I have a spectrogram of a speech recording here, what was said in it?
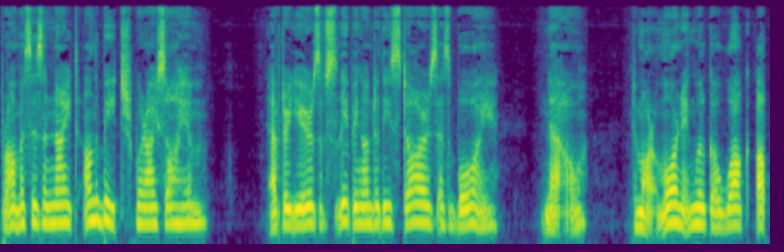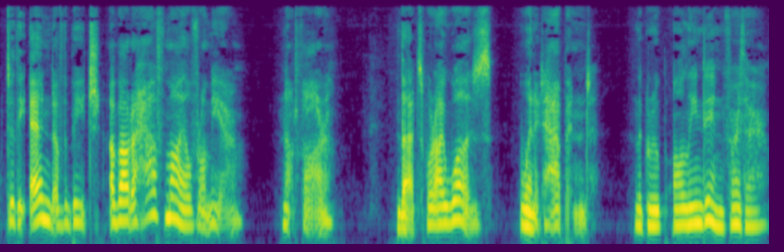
promises a night on the beach where I saw him. After years of sleeping under these stars as a boy. Now, tomorrow morning we'll go walk up to the end of the beach, about a half mile from here. Not far. That's where I was when it happened. The group all leaned in further.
